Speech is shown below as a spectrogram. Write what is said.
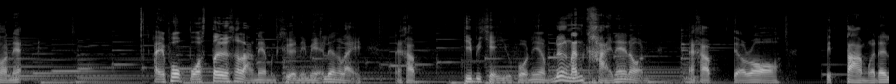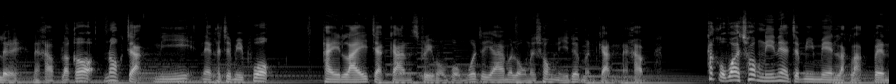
ตอนเนี้ยไอ้พวกโปสเตอร์ข้างหลังเนี่ยมันคืออนิเมะเรื่องอะไร นะครับ TBK Euphonium เรื่องนั้นขายแน่นอนนะครับ เดี๋ยวรอติดตามกันได้เลยนะครับ แล้วก็นอกจากนี้เนี่ยก็จะมีพวกไฮไลท์จากการสตรีมของผมก็จะย้ายมาลงในช่องนี้ด้วยเหมือนกันนะครับ ถ้าเกิดว่าช่องนี้เนี่ยจะมีเมนหลักๆ เป็น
